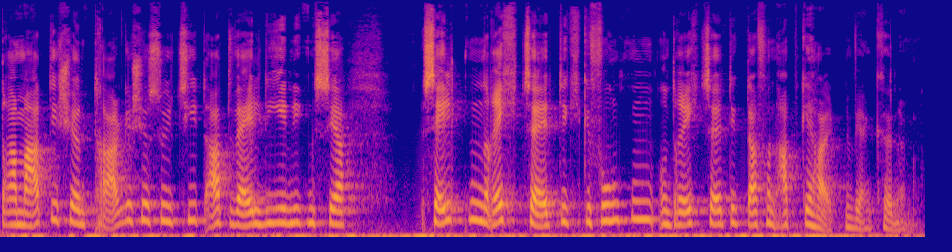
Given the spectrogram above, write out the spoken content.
dramatische und tragische Suizidart, weil diejenigen sehr selten rechtzeitig gefunden und rechtzeitig davon abgehalten werden können.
